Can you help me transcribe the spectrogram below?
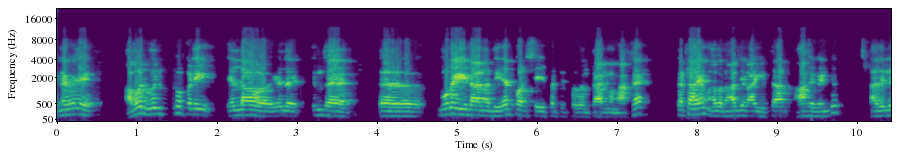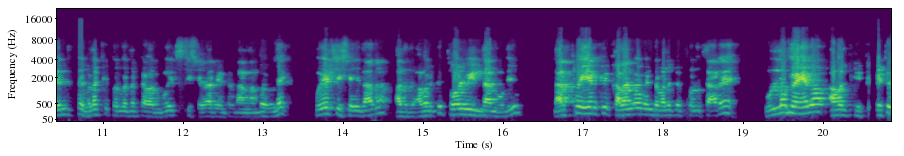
எனவே அவர் விருப்பப்படி எல்லா இந்த முறையீடானது ஏற்பாடு செய்யப்பட்டிருப்பதன் காரணமாக கட்டாயம் அவர் ஆஜராகித்தான் ஆக வேண்டும். அதிலிருந்து விலக்கு பெறுவதற்கு அவர் முயற்சி செய்வார் என்று நான் நம்பவில்லை. முயற்சி செய்தாலும் அது அவருக்கு தோல்வியில் தான் முடியும். நற்பெயருக்கு கலங்கம் என்று வழக்கு தொடுத்தாரு உள்ள பெயரோ அவருக்கு கெட்டு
